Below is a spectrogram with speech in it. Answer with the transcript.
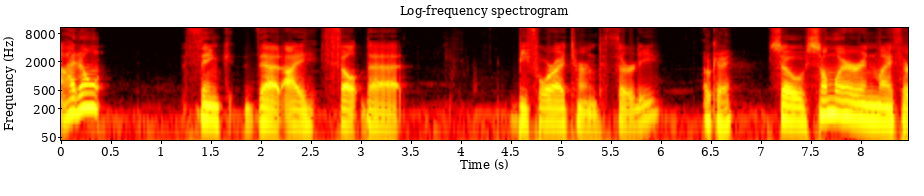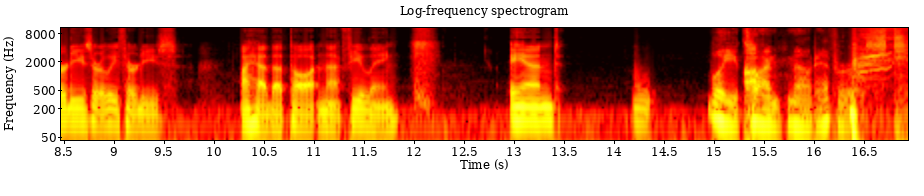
I don't think that I felt that before I turned 30. Okay. So somewhere in my 30s, early 30s, I had that thought and that feeling. And Well, you climbed Mount Everest.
